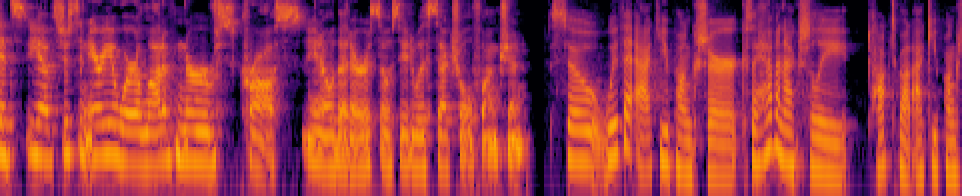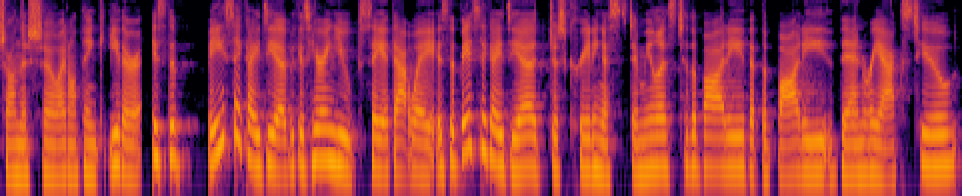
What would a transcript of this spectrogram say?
It's yeah, it's just an area where a lot of nerves cross, you know, that are associated with sexual function. So, with the acupuncture, because I haven't actually talked about acupuncture on this show, I don't think either, is the basic idea, because hearing you say it that way, is the basic idea just creating a stimulus to the body that the body then reacts to?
